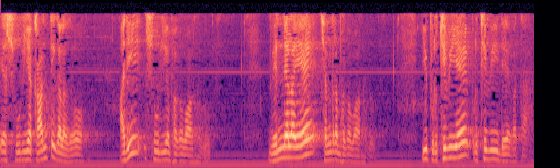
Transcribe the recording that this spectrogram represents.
ఏ సూర్యకాంతి గలదో అది సూర్య భగవానుడు. వెన్నెలయే చంద్రభగవానుడు ఈ పృథివీయే పృథివీ దేవత.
